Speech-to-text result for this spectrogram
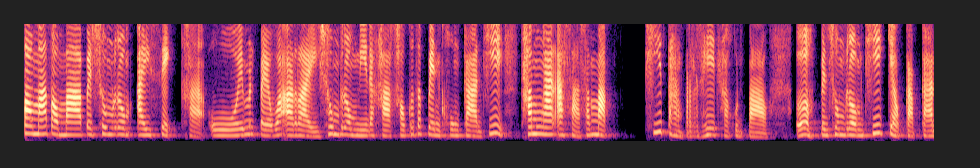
ต่อมาต่อมาเป็นชมรมไอเซกค่ะ โอ้ยมันแปลว่าอะไร ชมรมนี้นะคะเขาก็จะเป็นโครงการที่ทำงานอาสาสมัคร ที่ต่างประเทศค่ะคุณปาว เออ เป็นชมรมที่เกี่ยวกับการ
